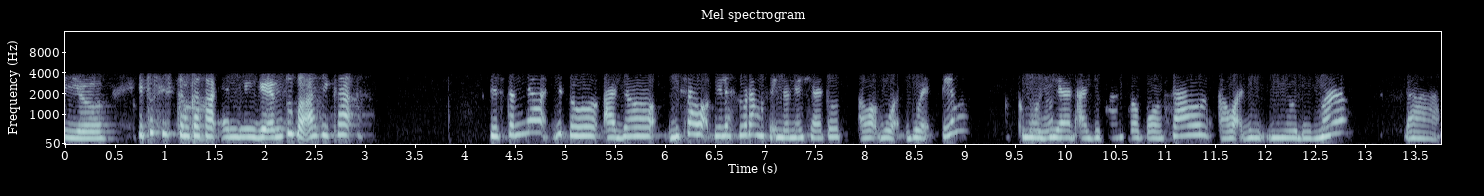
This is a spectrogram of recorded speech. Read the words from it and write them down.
Iya. Itu sistem KKN di UGM tuh apa sih kak? Sistemnya itu ada bisa awak pilih surang se Indonesia itu awak buat buat tim, kemudian hmm. ajukan proposal, awak di new Dima, nah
